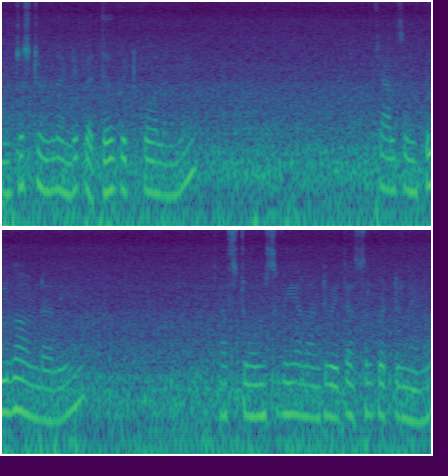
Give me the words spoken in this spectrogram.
ఇంట్రెస్ట్ ఉండదండి పెద్దగా పెట్టుకోవాలని. చాలా సింపుల్గా ఉండాలి. ఆ స్టోన్స్వి అలాంటివి అయితే అస్సలు పెట్టను నేను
